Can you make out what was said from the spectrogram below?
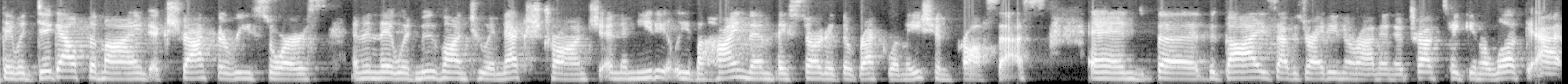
they would dig out the mine, extract the resource, and then they would move on to a next tranche. And immediately behind them, they started the reclamation process. And the the guys I was riding around in a truck taking a look at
